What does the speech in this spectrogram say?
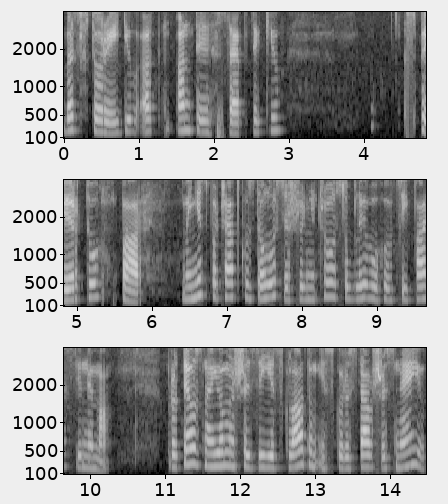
без фторидів, антисептиків, спирту, пар. Мені спочатку здалося, що нічого особливого в цій пасті нема. Проте, ознайомившись з її складом і скориставшись нею,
